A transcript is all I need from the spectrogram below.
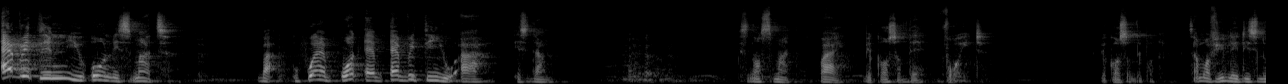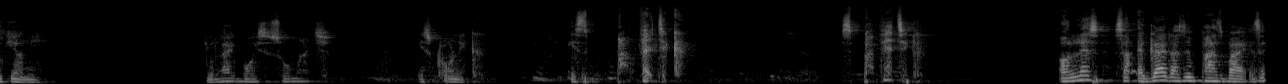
Everything you own is smart, but where, what everything you are is dumb. It's not smart. Why? Because of the void. Because of the. Some of you ladies looking at me, you like boys so much. It's chronic. It's pathetic. It's pathetic. Unless a guy doesn't pass by and say,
